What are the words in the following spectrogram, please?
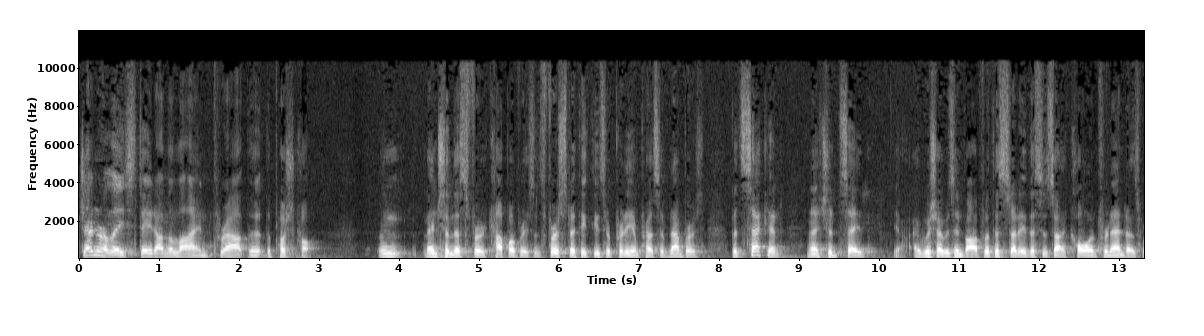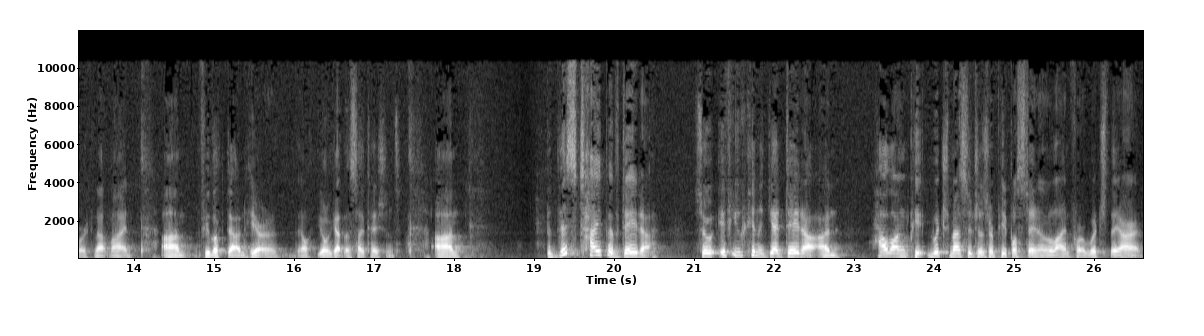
generally stayed on the line throughout the, the push call. I mention this for a couple of reasons. First, I think these are pretty impressive numbers. But second, and I should say, yeah, I wish I was involved with this study. This is uh, Cole and Fernando's work, not mine. Um, if you look down here, you'll, you'll get the citations. Um, but this type of data, so if you can get data on how long, pe- which messages are people staying on the line for, which they aren't,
